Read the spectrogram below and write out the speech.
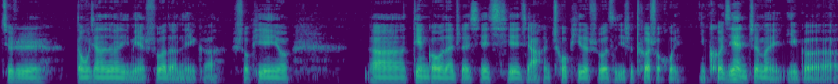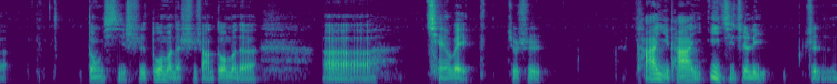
就是。《动物相对论》里面说的那个首批拥有呃订购的这些企业家很臭屁的说自己是特首会，你可见这么一个东西是多么的时尚，多么的呃前卫，就是他以他一己之力，只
